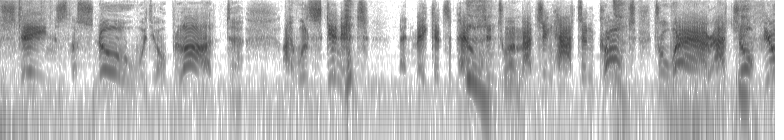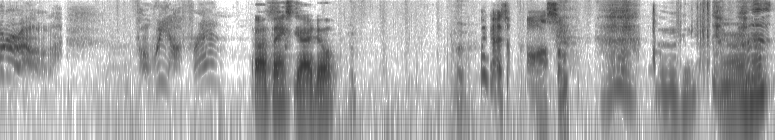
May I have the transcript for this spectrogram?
stains the snow with your blood, I will skin it and make its pelt into a matching hat and coat to wear at your funeral. For we are friends. uh, thanks, Guido. That guy's awesome. Mm-hmm. Mm-hmm.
